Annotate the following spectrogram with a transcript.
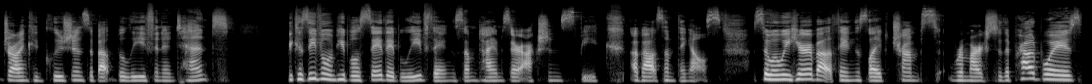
drawing conclusions about belief and intent because even when people say they believe things, sometimes their actions speak about something else. So when we hear about things like Trump's remarks to the Proud Boys,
